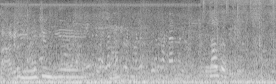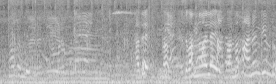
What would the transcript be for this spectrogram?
പാകടെ മൂക്ക് എന്തിയേ? നോക്ക്. നോക്കുന്നുണ്ട് അതെ ഇത് വന്നതല്ലേ വന്ന സാധനം എന്ത്? ചെയ്തു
